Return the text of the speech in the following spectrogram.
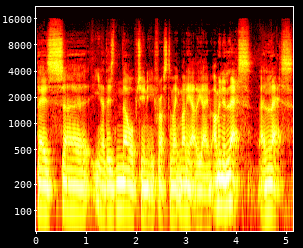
there's uh, you know there's no opportunity for us to make money out of the game. I mean, unless unless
